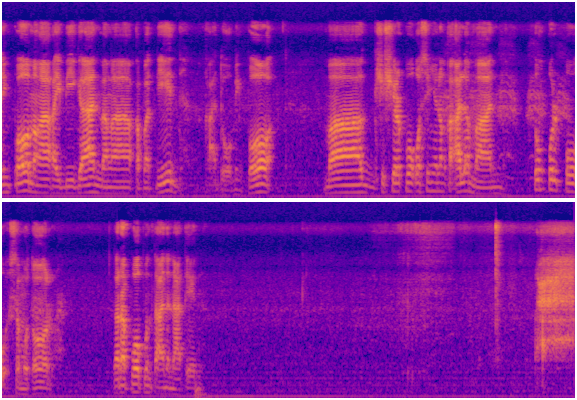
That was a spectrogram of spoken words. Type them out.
morning po mga kaibigan, mga kapatid, kadoming po. Mag-share po ko sa inyo ng kaalaman tungkol po sa motor. Tara po, puntaan na natin. Ah,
